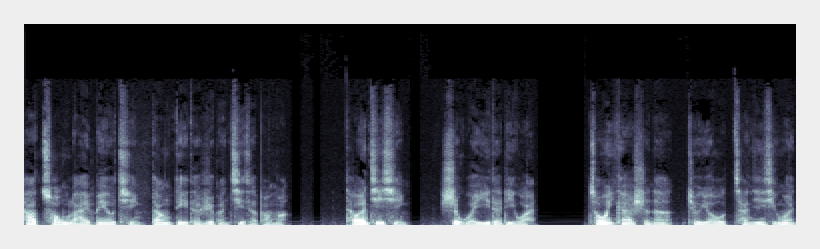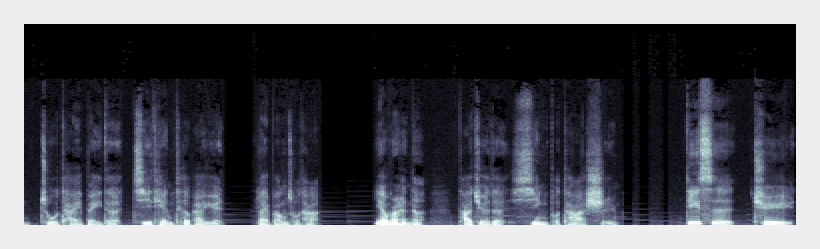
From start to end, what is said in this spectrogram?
他从来没有请当地的日本记者帮忙，台湾纪行是唯一的例外。从一开始呢，就由产经新闻驻台北的吉田特派员来帮助他，要不然呢，他觉得心不踏实。第一次去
